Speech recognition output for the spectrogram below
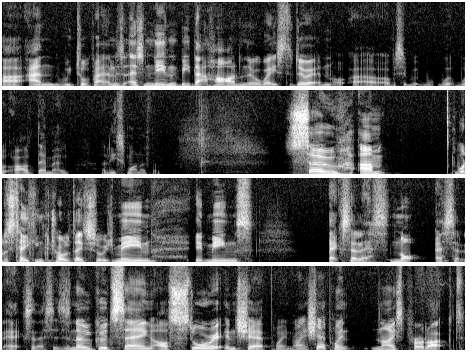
Uh, and we talk about, and it needn't be that hard, and there are ways to do it, and uh, uh obviously I'll demo at least one of them. So, um, what does taking control of data storage mean? It means XLS, not SL XLS. It's no good saying I'll store it in SharePoint, right? SharePoint, nice product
